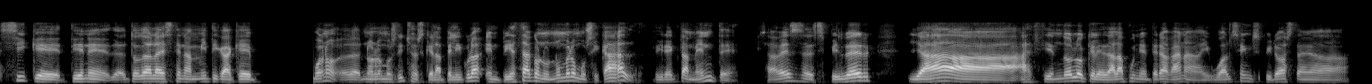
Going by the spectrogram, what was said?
sí que tiene toda la escena mítica que, bueno, eh, no lo hemos dicho, es que la película empieza con un número musical directamente. ¿Sabes? Spielberg ya haciendo lo que le da la puñetera gana. Igual se inspiró hasta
